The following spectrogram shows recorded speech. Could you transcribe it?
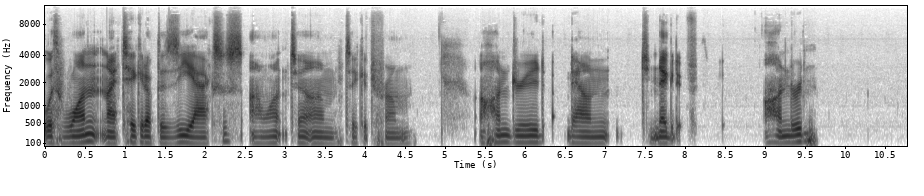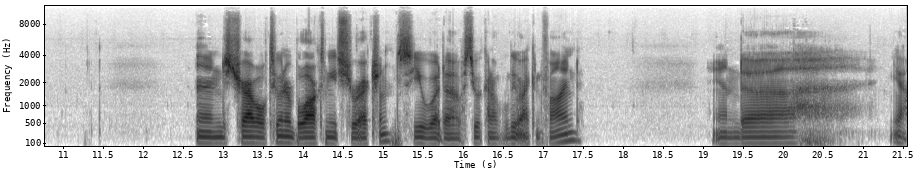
with one and I take it up the z-axis, I want to um take it from 100 down to negative 100 and just travel 200 blocks in each direction. See what uh, see what kind of loot I can find. And uh, yeah,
